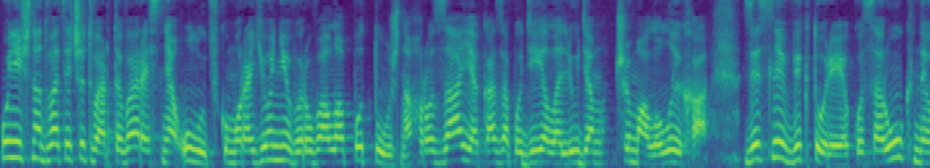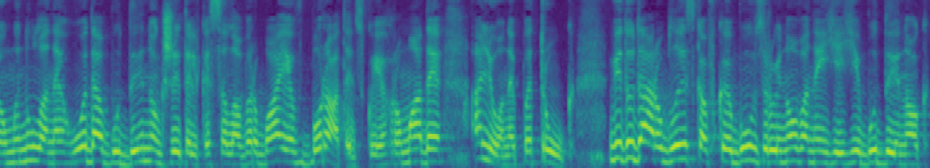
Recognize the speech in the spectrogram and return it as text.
У ніч на 24 вересня у Луцькому районі вирувала потужна гроза, яка заподіяла людям чимало лиха. Зі слів Вікторії Косарук, не оминула негода будинок жительки села Вербаєв Боратинської громади Альони Петрук. Від удару блискавки був зруйнований її будинок.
